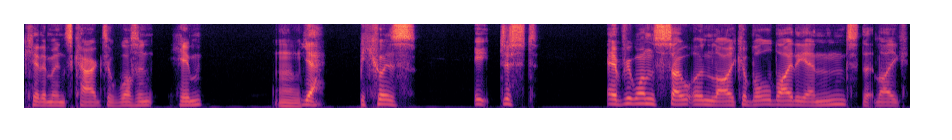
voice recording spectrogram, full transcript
Kinnaman's character wasn't him, Yeah, because it just everyone's so unlikable by the end that like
